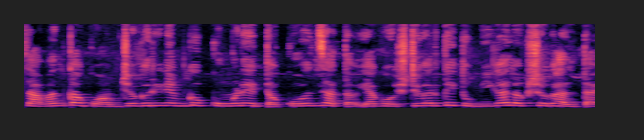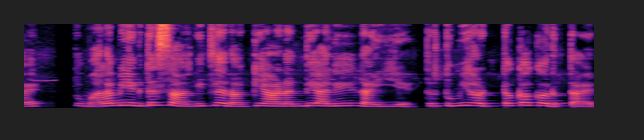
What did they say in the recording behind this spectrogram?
सावंत काकू आमच्या घरी नेमकं कोण येतं? कोण जातं? या गोष्टीवरती तुम्ही काय लक्ष घालताय? तुम्हाला मी एकदा सांगितलं ना की आनंदी आलेली नाहीये तर तुम्ही हट्ट का करताय?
